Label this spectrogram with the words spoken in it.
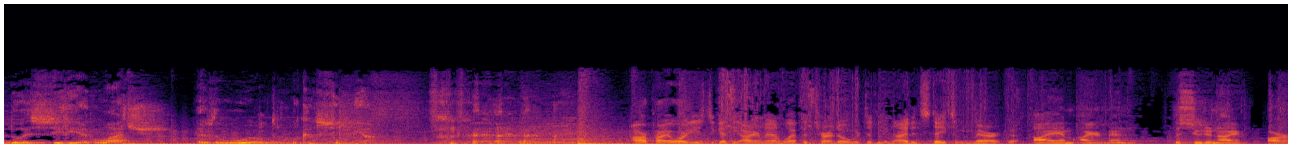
To do is sit here and watch as the world will consume you. Our priority is to get the Iron Man weapon turned over to the United States of America. I am Iron Man. The suit and I are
